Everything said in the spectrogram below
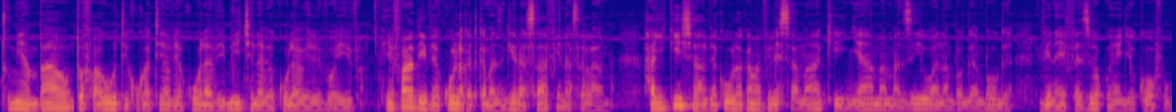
tumia mbao tofauti kukatia vyakula vibichi na vyakula vilivyoiva. Hifadhi vyakula katika mazingira safi na salama. Hakikisha vyakula kama vile samaki, nyama, maziwa na mboga mboga vinahifadhiwa kwenye jokofu.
